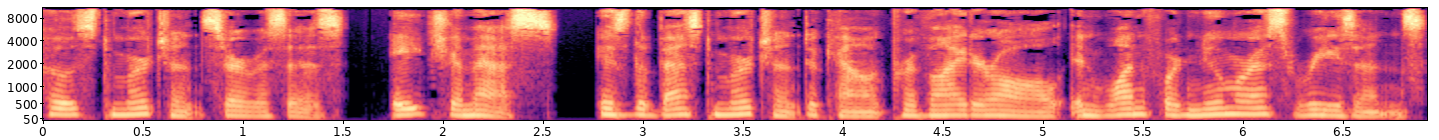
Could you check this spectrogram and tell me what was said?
Host Merchant Services, HMS, is the best merchant account provider all in one for numerous reasons.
